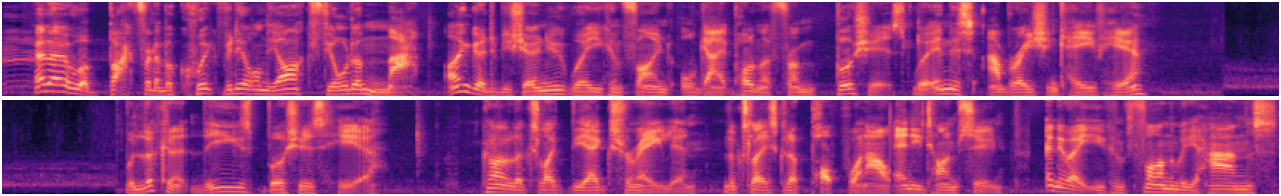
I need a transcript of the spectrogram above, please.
Hello, we're back for another quick video on the Arkfjordur map. I'm going to be showing you where you can find organic polymer from bushes. We're in this aberration cave here. We're looking at these bushes here. Kind of looks like the eggs from Alien. Looks like it's going to pop one out anytime soon. Anyway, you can find them with your hands.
